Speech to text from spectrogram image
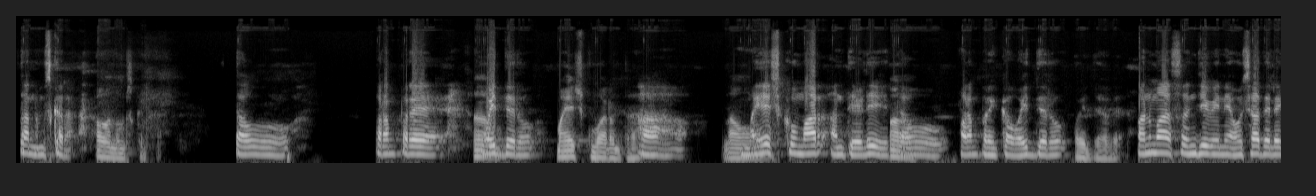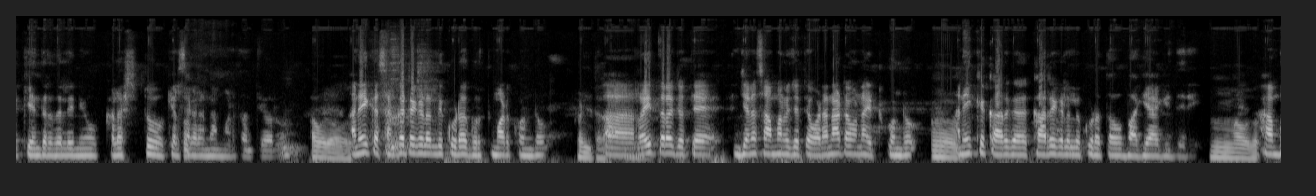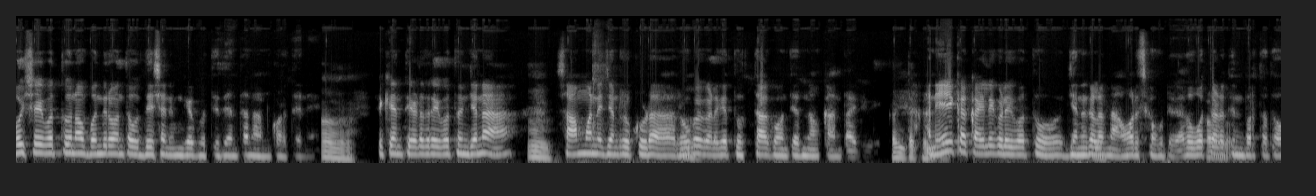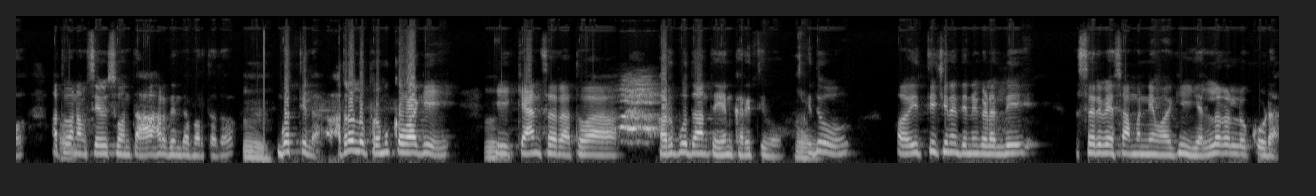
ಸರ್ ನಮಸ್ಕಾರ. ನಮಸ್ಕಾರ. ತಾವು ಪರಂಪರೆ ವೈದ್ಯರು. ಮಹೇಶ್ ಕುಮಾರ್ ಅಂತ. ಆ, ನಾವು ಮಹೇಶ್ ಕುಮಾರ್ ಅಂತ ಹೇಳಿ ತಾವು ಪಾರಂಪರಿಕ ವೈದ್ಯರು. ಹನುಮ ಸಂಜೀವಿನಿ ಔಷಧಾಲಯ ಕೇಂದ್ರದಲ್ಲಿ ನೀವು ಕಳಷ್ಟು ಕೆಲಸಗಳನ್ನ ಮಾಡ್ತಂತೀವರು ಹೌದು ಹೌದು ಅನೇಕ ಸಂಘಟನೆಗಳಲ್ಲಿ ಕೂಡ ಗುರುತು ಮಾಡಿಕೊಂಡು ರೈತರ ಜೊತೆ ಜನಸಾಮಾನ್ಯರ ಜೊತೆ ಒಡನಾಟವನ್ನ ಇಟ್ಕೊಂಡು ಅನೇಕ ಕಾರ್ಯ ಕಾರ್ಯಗಳಲ್ಲೂ ಕೂಡ ತಾವು ಭಾಗಿಯಾಗಿದ್ದೀರಿ. ಬಹುಶಃ ಇವತ್ತು ನಾವು ಬಂದಿರುವಂತ ಉದ್ದೇಶ ನಿಮ್ಗೆ ಗೊತ್ತಿದೆ ಅಂತ ನಾನು ಅನ್ಕೊಳ್ತೇನೆ. ಹ್ಮ್. ಯಾಕೆ ಅಂತ ಹೇಳಿದ್ರೆ ಇವತ್ತಿನ ಜನ ಸಾಮಾನ್ಯ ಜನರು ಕೂಡ ರೋಗಗಳಿಗೆ ತುತ್ತಾಗುವಂತದ್ದು ನಾವು ಕಾಣ್ತಾ ಇದೀವಿ ಅನೇಕ ಕಾಯಿಲೆಗಳು ಇವತ್ತು ಜನಗಳನ್ನ ಆವರಿಸ್ಕೊಂಡ್ಬಿಟ್ಟಿದೆ. ಅದು ಒತ್ತಡದಿಂದ ಬರ್ತದೋ ಅಥವಾ ನಾವು ಸೇವಿಸುವಂತ ಆಹಾರದಿಂದ ಬರ್ತದೋ ಗೊತ್ತಿಲ್ಲ. ಅದರಲ್ಲೂ ಪ್ರಮುಖವಾಗಿ ಈ ಕ್ಯಾನ್ಸರ್ ಅಥವಾ ಅರ್ಬುದ ಅಂತ ಏನ್ ಕರಿತೀವೋ ಇದು ಇತ್ತೀಚಿನ ದಿನಗಳಲ್ಲಿ ಸರ್ವೇ ಸಾಮಾನ್ಯವಾಗಿ ಎಲ್ಲರಲ್ಲೂ ಕೂಡ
